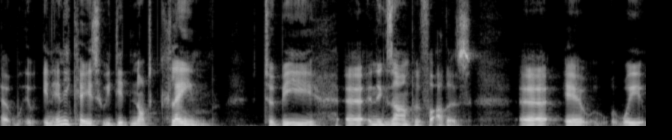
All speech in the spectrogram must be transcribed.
Uh, in any case, we did not claim to be an example for others. Uh, we,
